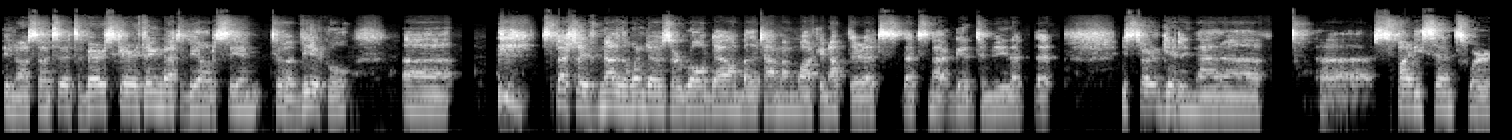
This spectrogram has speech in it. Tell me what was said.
you know so it's it's a very scary thing not to be able to see into a vehicle uh especially if none of the windows are rolled down by the time i'm walking up there that's that's not good to me. That that you start getting that uh uh spidey sense where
